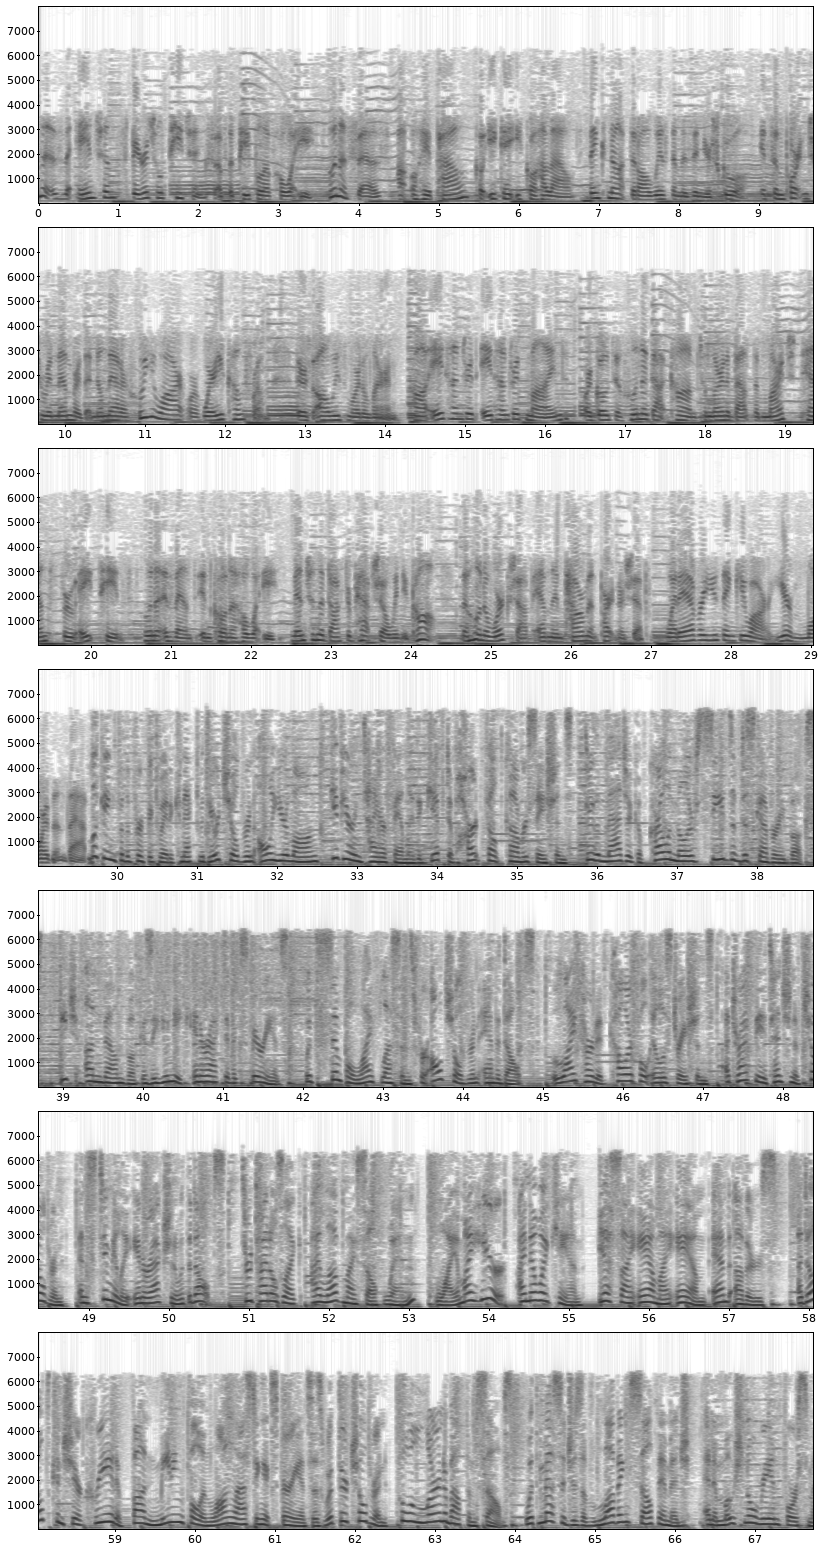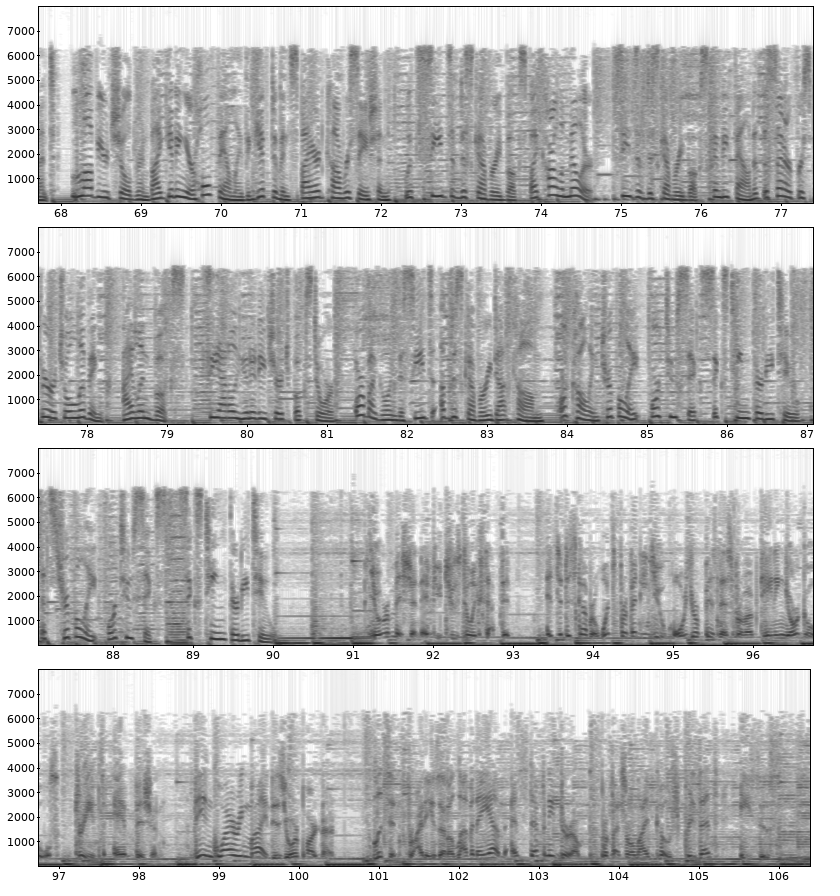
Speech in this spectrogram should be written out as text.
Huna is the ancient spiritual teachings of the people of Hawaii. Huna says, A'ohe pau ko ike iko halau. Think not that all wisdom is in your school. It's important to remember that no matter who you are or where you come from, there's always more to learn. Call 800-800-MIND or go to huna.com to learn about the March 10th through 18th Huna event in Kona, Hawaii. Mention the Dr. Pat Show when you call. The Huna Workshop and the Empowerment Partnership. Whatever you think you are, you're more than that. Looking for the perfect way to connect with your children all year long? Give your entire family the gift of heartfelt conversations through the magic of Carla Miller's Seeds of Discovery books. Each unbound book is a unique interactive experience with simple life lessons for all children and adults. Lighthearted, colorful illustrations attract the attention of children and stimulate interaction with adults through titles like I Love Myself When, Why Am I Here? I Know I Can, Yes I Am, I Am, and others. Adults can share creative, fun, meaningful, and long lasting experiences with their children who will learn about themselves with messages of loving self image and emotional reinforcement. Love your children by giving your whole family the gift of inspired conversation with Seeds of Discovery books by Carla Miller. Seeds of Discovery books can be found at the Center for Spiritual Living, Island Books, Seattle Unity Church Bookstore, or by going to seedsofdiscovery.com or calling 888 426 1632. That's 888 426 1632. Your mission, if you choose to accept it, is to discover what's preventing you or your business from obtaining your goals, dreams, and vision. The Inquiring Mind is your partner. Listen Fridays at 11 a.m. as Stephanie Durham, professional life coach, presents ACES.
